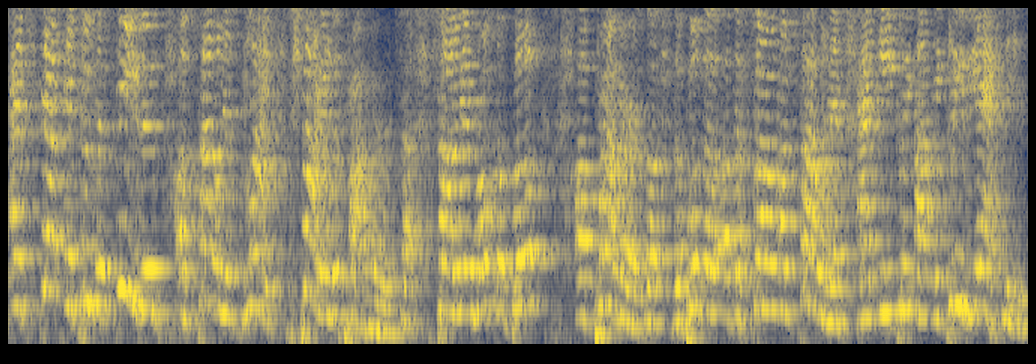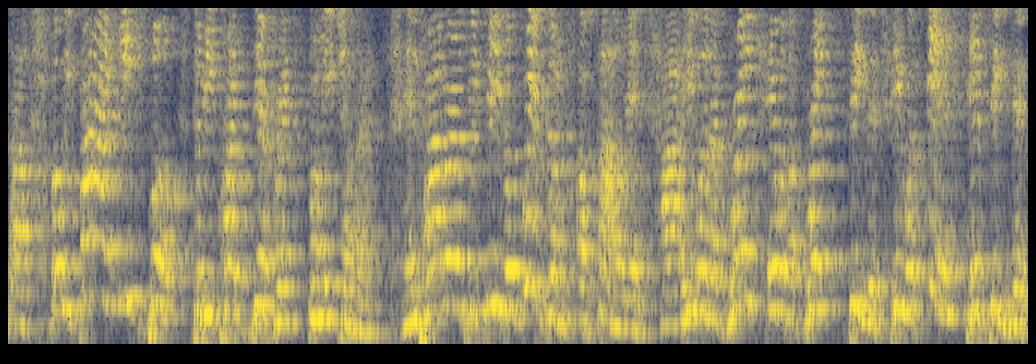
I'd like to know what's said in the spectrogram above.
and step into the seasons of Solomon's life, starting with Proverbs. Uh, Solomon wrote the books of Proverbs, the, the book of, of the Song of Solomon and Ecle- uh, Ecclesiastes. Uh, but we find each book to be quite different from each other. In Proverbs, we see the wisdom of Solomon. Uh, he was a great, it was a great season. He was in his season.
